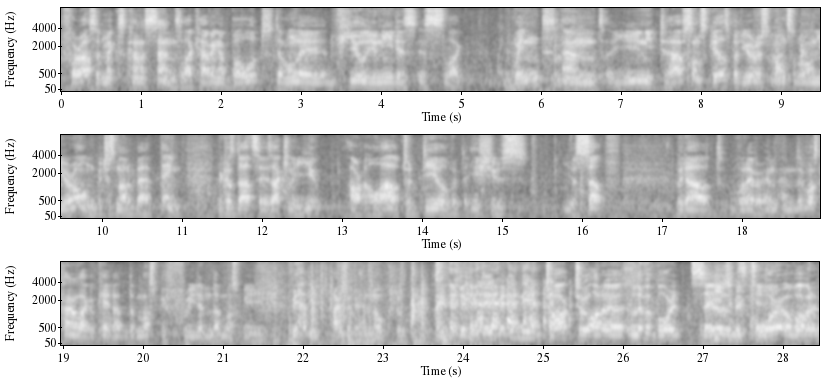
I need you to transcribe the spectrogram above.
for us, it makes kind of sense. Like having a boat, the only fuel you need is is like wind, and uh, you need to have some skills, but you're responsible on your own, which is not a bad thing, because that says actually you are allowed to deal with the issues yourself without whatever. And, and it was kind of like okay that, that must be freedom that must be we hadn't actually we had no clue. We, we, did, we, did, we didn't even talk to other liveaboard sailors before or what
